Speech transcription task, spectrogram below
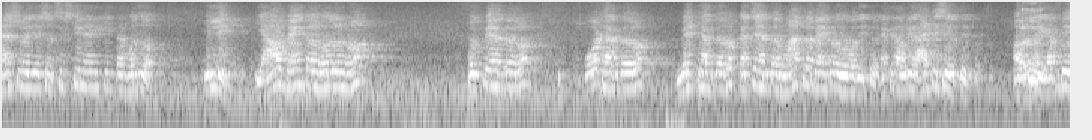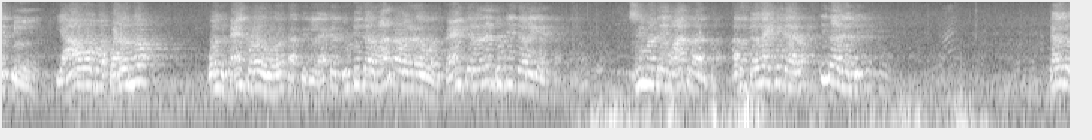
ನ್ಯಾಷನಲೈಸೇಷನ್ ಸಿಕ್ಸ್ಟಿ ನೈನ್ಗಿಂತ ಮೊದಲು ಇಲ್ಲಿ ಯಾವ ಬ್ಯಾಂಕ್ ಅಲ್ಲಿ ಹೋದ್ರು ತೊಪ್ಪಿ ಹಾಕಿದವರು ಕೋಟ್ ಹಾಕಿದವರು ಮೆಟ್ ಹಾಕಿದವರು, ಕಚ್ಚೆ ಹಾಕಿದವರು ಮಾತ್ರ ಬ್ಯಾಂಕ್ ಒಳಗೆ ಹೋಗೋದಿತ್ತು ಯಾಕಂದ್ರೆ ಅವ್ರಿಗೆ ಆರ್ ಟಿ ಸಿ ಇರ್ತಿತ್ತು. ಅವ್ರಿಗೆ ಎಫ್ ಡಿ ಇರ್ತಿತ್ತು. ಯಾವೊಬ್ಬ ಬಡವನು ಒಂದು ಬ್ಯಾಂಕ್ ಒಳಗೆ ಹೋಗೋಕೆ ಆಗ್ತಿರ್ಲಿಲ್ಲ. ಯಾಕಂದ್ರೆ ದುಡ್ಡಿದ್ದವ್ರು ಮಾತ್ರ ಒಳಗಡೆ ಹೋಗೋದು. ಬ್ಯಾಂಕ್ ಇರೋದೇ ದುಡ್ಡಿದ್ದವರಿಗೆ ಅಂತ. ಶ್ರೀಮಂತರಿಗೆ ಮಾತ್ರ ಅಂತ ಅದು ತೆಗೆದಾಕಿದ್ದು ಯಾರು? ಇಂದಿರಾ ಗಾಂಧಿ. ತೆಗೆದು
